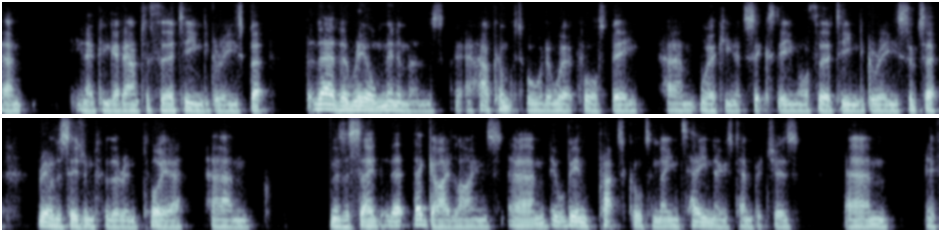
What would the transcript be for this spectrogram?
um, you know can get down to 13 degrees, but, but they're the real minimums. How comfortable would a workforce be um, working at 16 or 13 degrees? So it's a real decision for their employer. Um, and as I say, they're guidelines. Um, it would be impractical to maintain those temperatures um, if,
